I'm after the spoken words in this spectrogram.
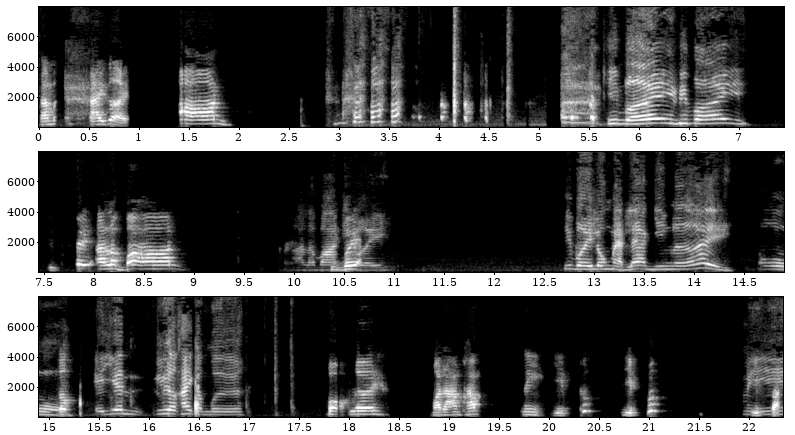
ถ้าไม่ใจเกิดออน พี่เบย พี่เบยเฮ้ยอาราบอนอาราบานพี่พี่เบยเบย พี่เบยลงแมตช์แรกยิงเลย โอ้ครับเอเย่นเลือกให้กับมือ บอกเลย มาดามครับ นี่ หยิบปุ๊บหยิบปุ๊บหยินี่บสัก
